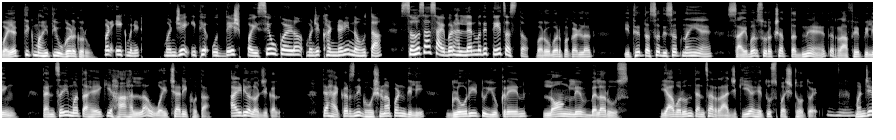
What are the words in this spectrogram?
वैयक्तिक माहिती उघड करू. पण एक मिनिट. म्हणजे इथे उद्देश पैसे उकळणं म्हणजे खंडणी नव्हता सहसा सायबर हल्ल्यांमध्ये तेच असतं. बरोबर पकडलं इथे तसं दिसत नाहीये. सायबर सुरक्षा तज्ज्ञ आहेत राफे पिलिंग. त्यांचंही मत आहे की हा हल्ला वैचारिक होता आयडिओलॉजिकल त्या हॅकर्सनी घोषणा पण दिली glory to Ukraine long live Belarus यावरून त्यांचा राजकीय हेतू स्पष्ट होतोय. म्हणजे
